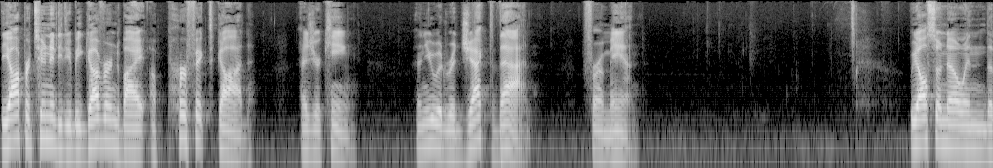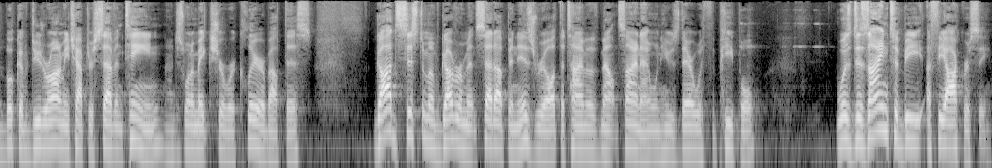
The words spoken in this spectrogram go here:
the opportunity to be governed by a perfect God as your king, and you would reject that for a man. We also know in the book of Deuteronomy, chapter 17, I just want to make sure we're clear about this. God's system of government set up in Israel at the time of Mount Sinai, when he was there with the people, was designed to be a theocracy.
